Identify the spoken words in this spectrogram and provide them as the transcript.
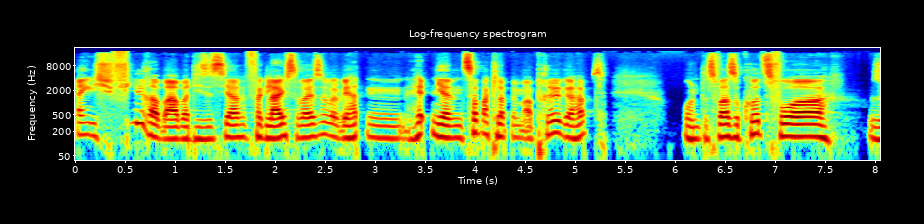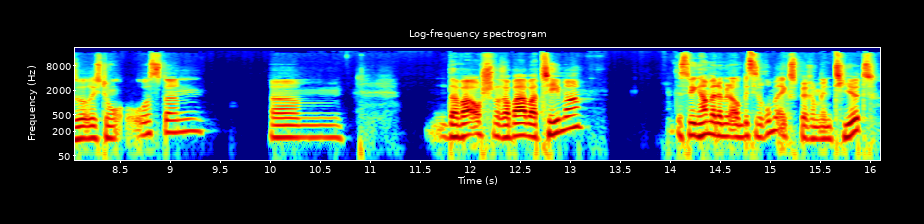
äh, eigentlich viel Rhabarber dieses Jahr vergleichsweise, weil wir hatten, hätten ja den Supper Club im April gehabt und das war so kurz vor so Richtung Ostern. Ähm, da war auch schon Rhabarber-Thema. Deswegen haben wir damit auch ein bisschen rumexperimentiert.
